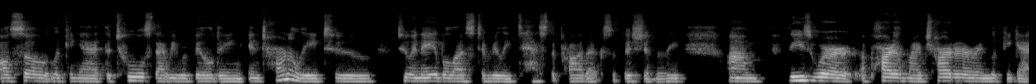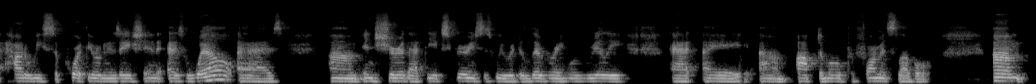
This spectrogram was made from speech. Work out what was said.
also looking at the tools that we were building internally to to enable us to really test the product sufficiently. Um, these were a part of my charter and looking at how do we support the organization as well as um, ensure that the experiences we were delivering were really at a um, optimal performance level. Um,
